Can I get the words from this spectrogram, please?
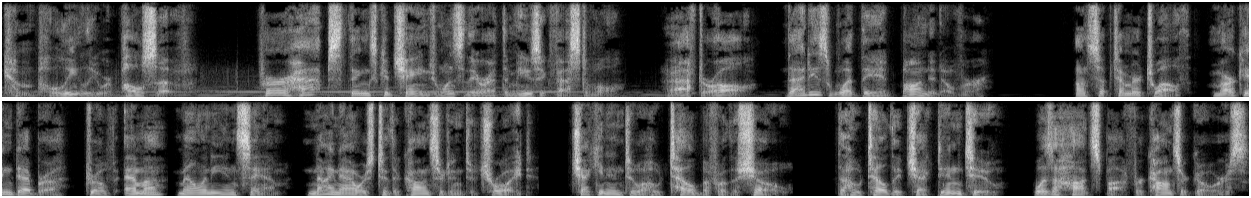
completely repulsive. Perhaps things could change once they were at the music festival. After all, that is what they had bonded over. On September 12th, Mark and Deborah drove Emma, Melanie, and Sam nine hours to their concert in Detroit checking into a hotel before the show. The hotel they checked into was a hotspot for concertgoers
